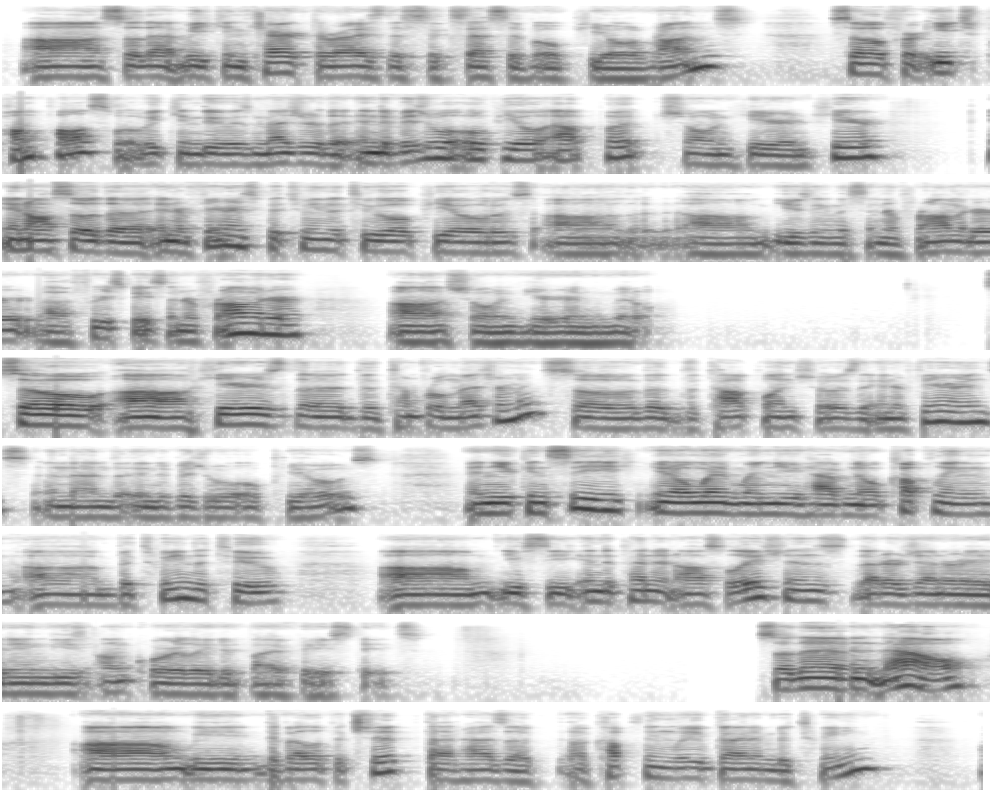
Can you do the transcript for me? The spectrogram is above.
uh, so that we can characterize the successive OPO runs. So for each pump pulse, what we can do is measure the individual OPO output shown here and here, and also the interference between the two OPOs uh, um, using this interferometer, uh, free space interferometer, uh, shown here in the middle. So uh, here's the, the temporal measurements. So the, the top one shows the interference and then the individual OPOs. And you can see, you know, when, when you have no coupling uh, between the two, um, you see independent oscillations that are generating these uncorrelated biphase states. So then now um, we develop a chip that has a, a coupling waveguide in between.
